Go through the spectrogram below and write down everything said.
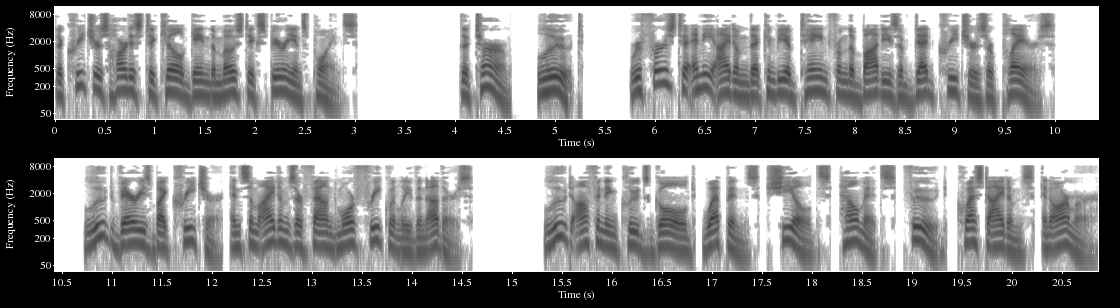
the creatures hardest to kill gain the most experience points. The term, loot, refers to any item that can be obtained from the bodies of dead creatures or players. Loot varies by creature, and some items are found more frequently than others. Loot often includes gold, weapons, shields, helmets, food, quest items, and armor.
